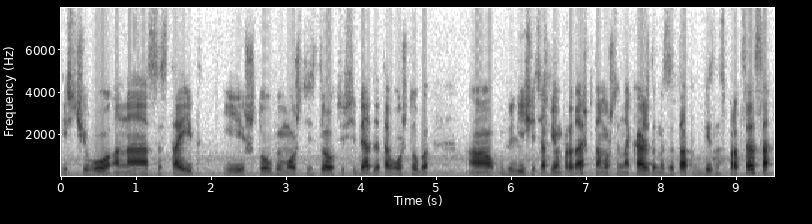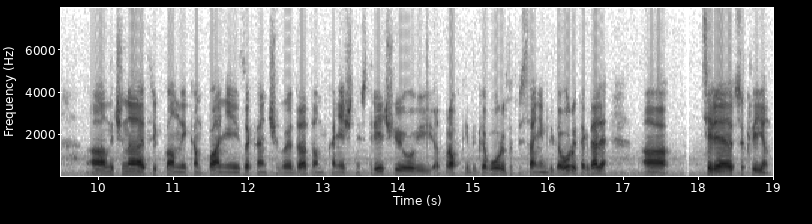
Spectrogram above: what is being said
из чего она состоит и что вы можете сделать у себя для того, чтобы увеличить объем продаж, потому что на каждом из этапов бизнес-процесса, а, начиная от рекламной кампании, заканчивая да, там, конечной встречей и отправкой договора, и подписанием договора и так далее, а, теряются клиенты.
